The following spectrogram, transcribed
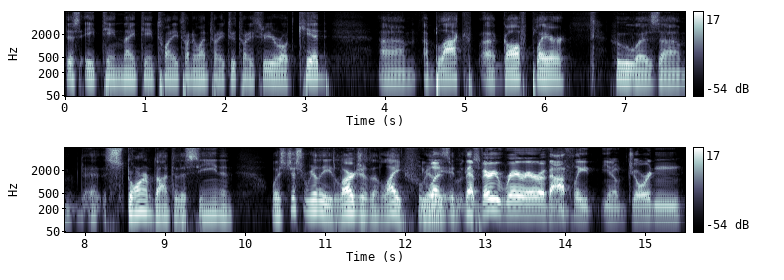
this 18, 19, 20, 21, 22, 23 year old kid, um, a black uh, golf player who was um, uh, stormed onto the scene and was just really larger than life. Really, was It- that very rare era of athlete. You know, Jordan,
